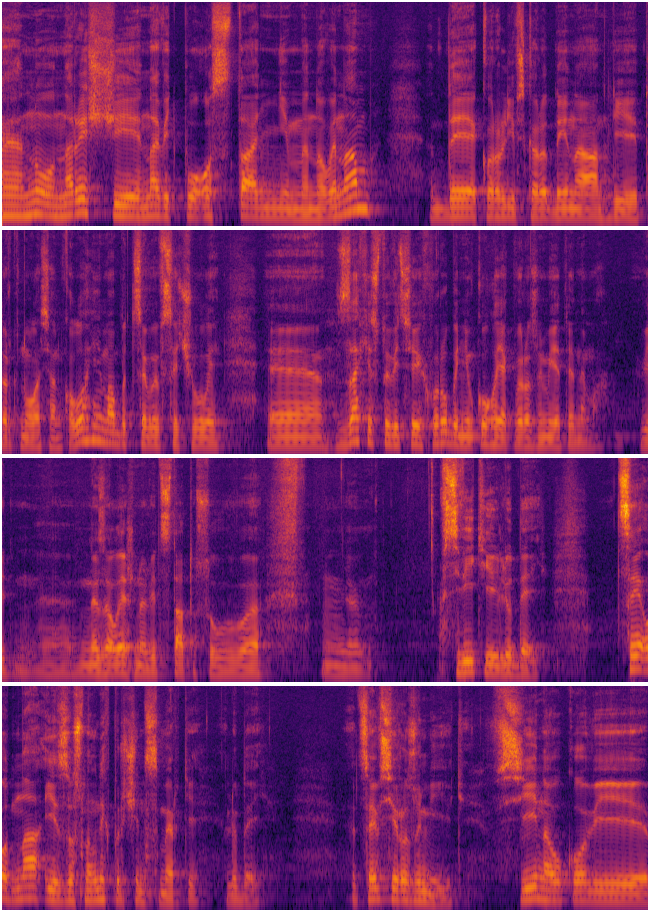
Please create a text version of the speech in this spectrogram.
е, ну нарешті, навіть по останнім новинам, де королівська родина Англії торкнулася онкології, мабуть, це ви все чули. е, Захисту від цієї хвороби ні в кого, як ви розумієте, нема. Від, е, незалежно від статусу в, в світі людей. Це одна із основних причин смерті людей. Це всі розуміють. Всі наукові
